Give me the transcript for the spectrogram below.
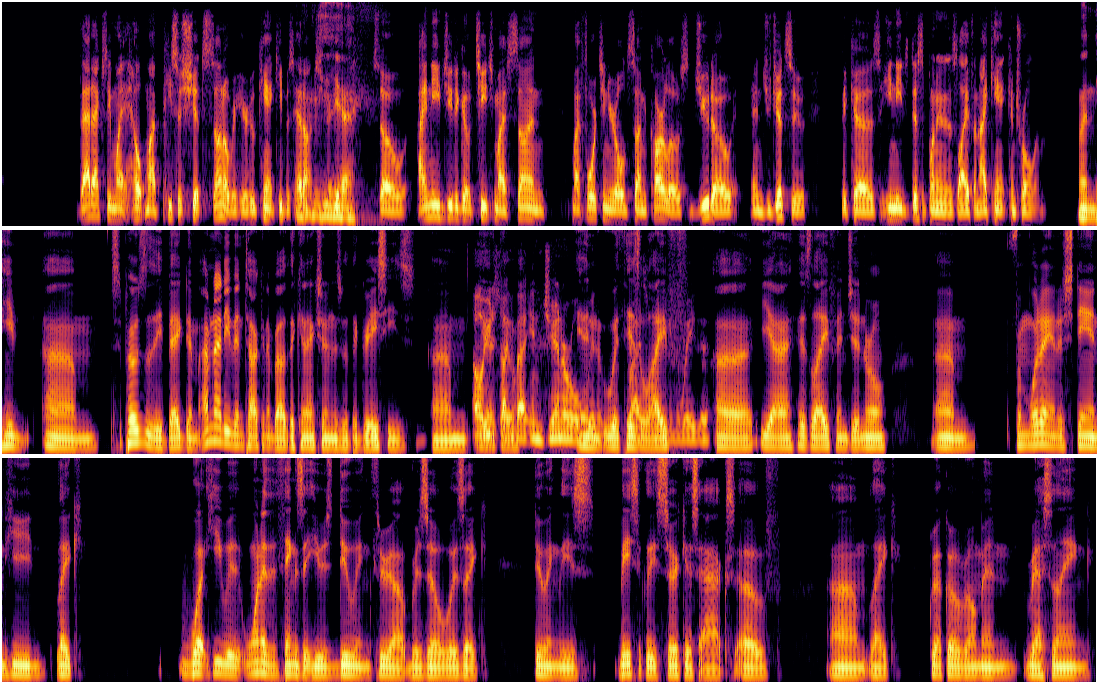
that actually might help my piece of shit son over here who can't keep his head on straight. yeah. So I need you to go teach my son, my 14 year old son Carlos, judo and jujitsu because he needs discipline in his life and I can't control him. And he um supposedly begged him. I'm not even talking about the connections with the Gracies. Um Oh, yet, you're just talking though. about in general in with his life. that uh yeah his life in general um from what i understand he like what he was one of the things that he was doing throughout brazil was like doing these basically circus acts of um like greco-roman wrestling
